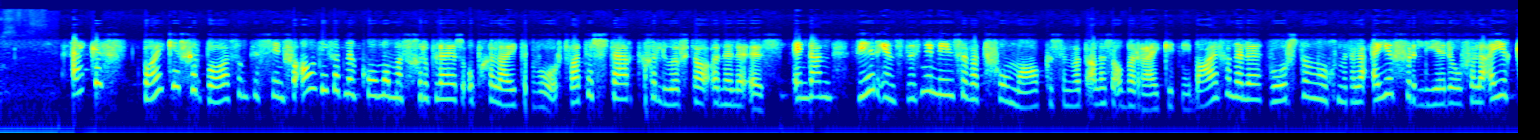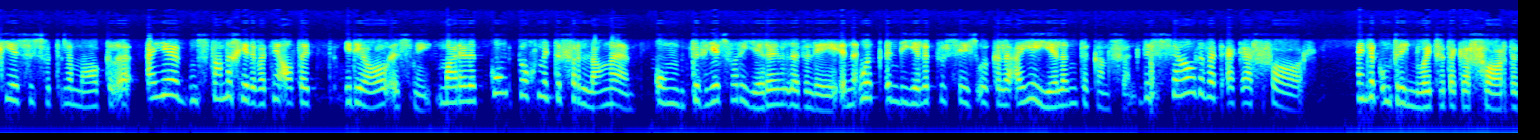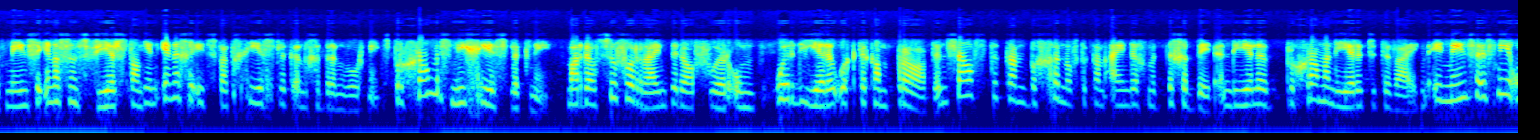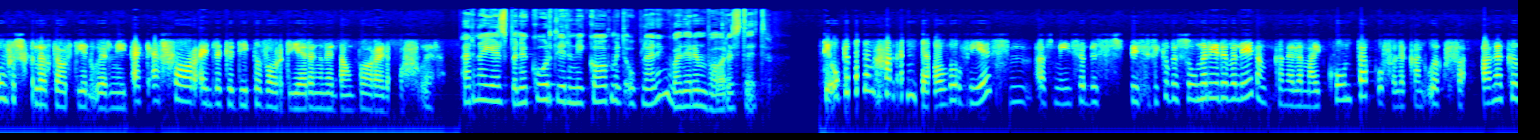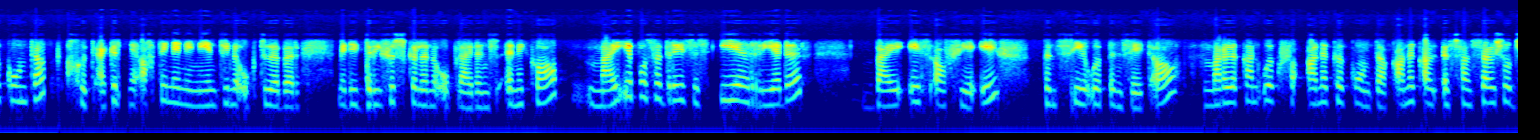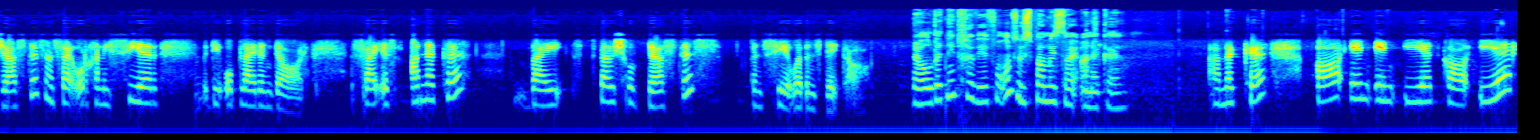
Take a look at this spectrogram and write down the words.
Baie keer verbaas om te sien vir al die wat nou kom om as groepleiers opgelei te word, watter sterk geloof daar in hulle is. En dan weer eens, dis nie mense wat volmaak is en wat alles al bereik het nie. Baie van hulle worstel nog met hulle eie verlede of hulle eie keuses wat hulle maak, hulle eie omstandighede wat nie altyd ideaal is nie, maar hulle kom tog met 'n verlange om te weet wat die Here hulle wil hê en ook in die hele proses ook hulle eie heling te kan vind. Dieselfde wat ek ervaar eintlik omtrent nooit wat ek ervaar dat mense enigstens weerstand teen enige iets wat geestelik ingebring word nie. Die program is nie geestelik nie, maar daar's soveel ruimte daarvoor om oor die Here ook te kan praat en selfs te kan begin of te kan eindig met 'n gebed in die hele program aan die Here toe te wy. En mense is nie onverskillig daarteenoor nie. Ek ervaar eintlik 'n diepe waardering en 'n dankbaarheid daarvoor. Erna, jy is binnekort hier in die Kaap met opleiding. Wanneer en waar is dit? Die opleiding gaan in Delwel wees. As mense spesifieke besonderhede wil hê, dan kan hulle my kontak of hulle kan ook vir Anneke kontak. Goed, ek is die 18 en die 19de Oktober met die drie verskillende opleidings in die Kaap. My e-posadres is e-reder@savf.co.za maar hulle kan ook vir Anneke kontak. Anneke is van Social Justice en sy organiseer die opleiding daar. Sy is Anneke by Social Justice www.co.za. Rol dit net geweet vir ons, hoe spel mens daai Anneke? Anneke A N N E K E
